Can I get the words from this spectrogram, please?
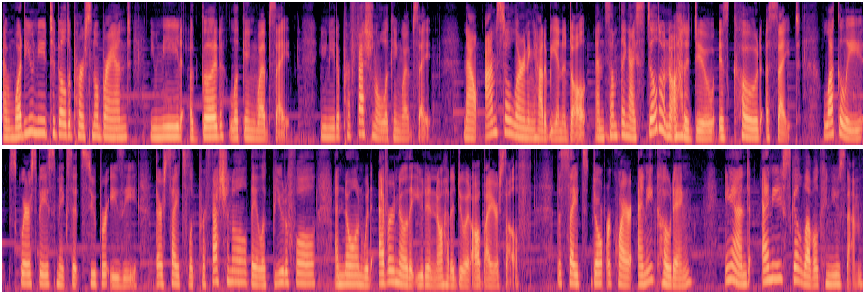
And what do you need to build a personal brand? You need a good looking website you need a professional looking website. Now, I'm still learning how to be an adult, and something I still don't know how to do is code a site. Luckily, Squarespace makes it super easy. Their sites look professional, they look beautiful, and no one would ever know that you didn't know how to do it all by yourself. The sites don't require any coding, and any skill level can use them.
